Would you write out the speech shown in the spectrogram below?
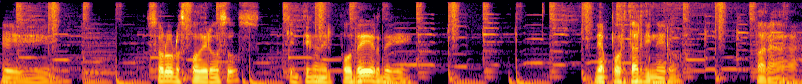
Eh, solo los poderosos, quien tengan el poder de, de aportar dinero para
